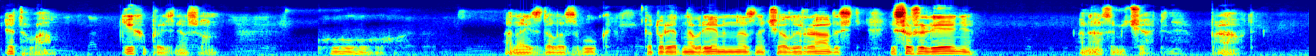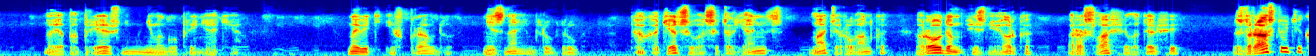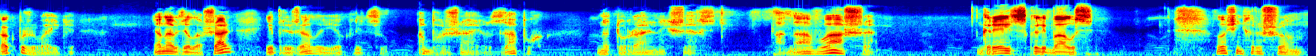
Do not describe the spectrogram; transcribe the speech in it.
«Это вам», — тихо произнес он. У Она издала звук, который одновременно означал и радость, и сожаление. Она замечательная, правда. Но я по-прежнему не могу принять ее. Мы ведь и вправду не знаем друг друга. Как отец у вас итальянец, мать ирландка, родом из Нью-Йорка, росла в Филадельфии. Здравствуйте, как поживаете? Она взяла шаль и прижала ее к лицу. Обожаю запах натуральной шерсти. Она ваша. Грейс колебалась. Очень хорошо.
